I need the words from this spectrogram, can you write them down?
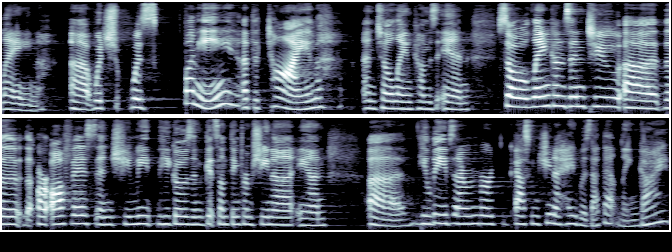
Lane, uh, which was funny at the time until Lane comes in. So Lane comes into uh, the, the, our office and she meet. He goes and gets something from Sheena and uh, he leaves. And I remember asking Sheena, "Hey, was that that Lane guy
